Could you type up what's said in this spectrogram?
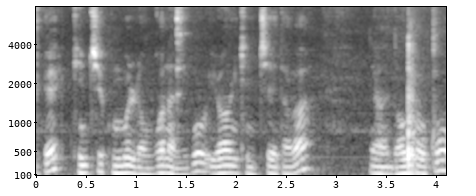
이게 김치 국물 넣은 건 아니고 이런 김치에다가 그냥 넣은 거고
